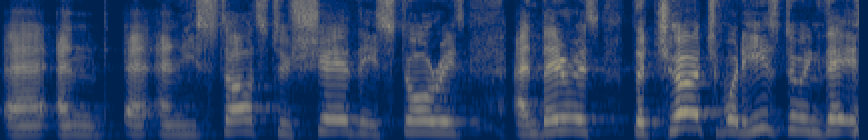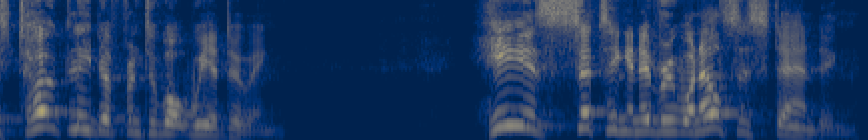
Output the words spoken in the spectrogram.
and, and, and he starts to share these stories. And there is the church, what he's doing there is totally different to what we're doing. He is sitting, and everyone else is standing.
